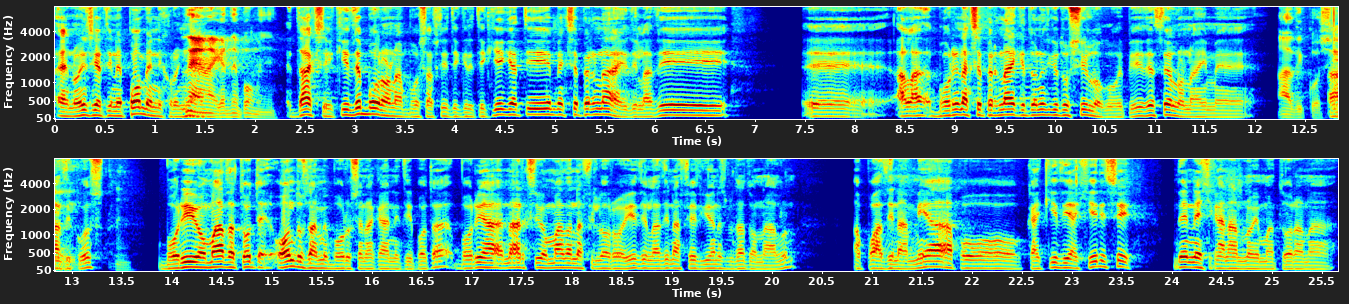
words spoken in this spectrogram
εννοείς για την επόμενη χρονιά; Ναι, ναι, για την επόμενη. Εντάξει, εκεί δεν μπορώ να μπω σε αυτή την κριτική γιατί με ξεπερνάει. Δηλαδή, ε, αλλά μπορεί να ξεπερνάει και τον ίδιο το σύλλογο, επειδή δεν θέλω να είμαι Άδικος. άδικος. Μπορεί η ομάδα τότε όντως να μην μπορούσε να κάνει τίποτα. Μπορεί να άρχισε η ομάδα να φιλορροεί, δηλαδή να φεύγει ο ένας μετά τον άλλον. Από αδυναμία, από κακή διαχείριση. Δεν έχει κανένα νόημα τώρα να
